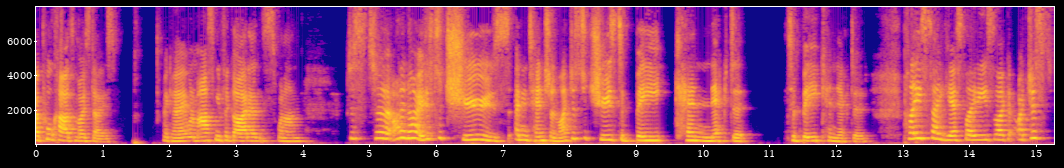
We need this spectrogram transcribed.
I pull cards most days. Okay, when I'm asking for guidance, when I'm just to, I don't know, just to choose an intention, like just to choose to be connected, to be connected. Please say yes, ladies. Like, I just,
